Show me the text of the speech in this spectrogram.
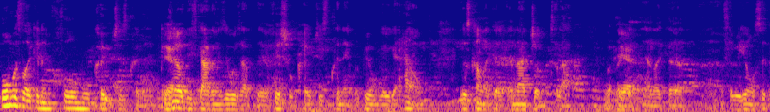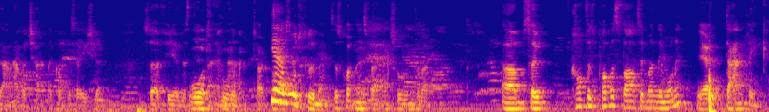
almost like an informal coaches clinic. You know, at these gatherings always have the official coaches clinic where people go get help. It was kind of like a, an adjunct to that. Like Yeah. A, like a. Uh, so we can all sit down and have a chat and a conversation. So a few of us Water did that cooler Yeah, water cooler moments. It was quite nice for an actual that. Um, so conference proper started Monday morning. Yeah. Dan Pink.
